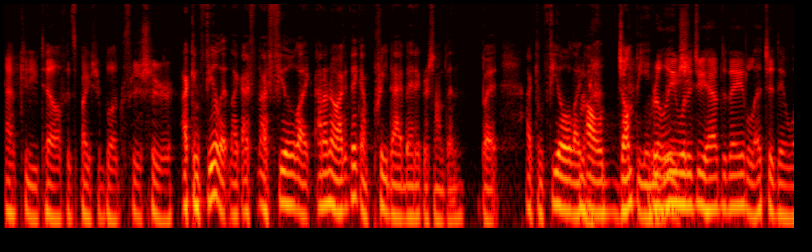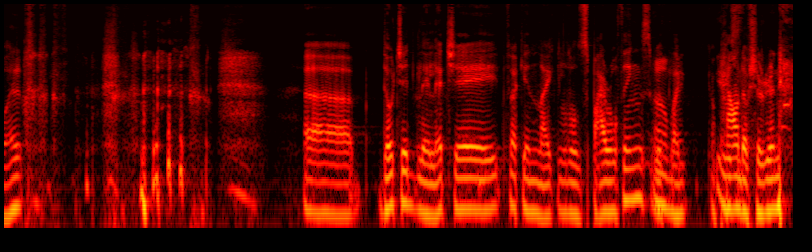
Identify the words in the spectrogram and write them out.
How can you tell if it spikes your blood sugar? I can feel it. Like I, I feel like I don't know. I think I'm pre-diabetic or something, but I can feel like all jumpy and Really? What did you have today? Leche de what? uh, dulce de leche, fucking like little spiral things with Oh like a it was- pound of sugar in there.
